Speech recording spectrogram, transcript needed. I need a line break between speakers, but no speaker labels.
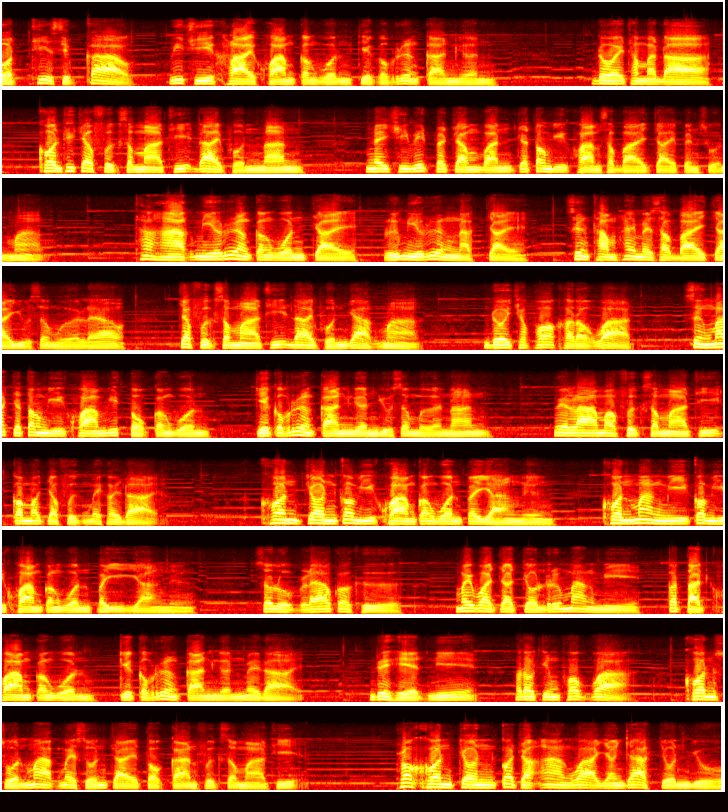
บทที่ 19 วิธีคลายความกังวลเกี่ยวกับเรื่องการเงิน โดยธรรมดา คนที่จะฝึกสมาธิได้ผลนั้น ในชีวิตประจำวันจะต้องมีความสบายใจเป็นส่วนมาก ถ้าหากมีเรื่องกังวลใจหรือมีเรื่องหนักใจ ซึ่งทำให้ไม่สบายใจอยู่เสมอแล้ว จะฝึกสมาธิได้ผลยากมาก โดยเฉพาะคารวาส ซึ่งมักจะต้องมีความวิตกกังวล เกี่ยวกับเรื่องการเงินอยู่เสมอนั้น เวลามาฝึกสมาธิก็มักจะฝึกไม่ค่อยได้ คนจนก็มีความกังวลไปอย่างหนึ่ง คนมั่งมีก็มีความกังวลไปอีกอย่างหนึ่ง สรุปแล้วก็คือ ไม่ว่าจะจนหรือมั่งมี ก็ตัดความกังวลเกี่ยวกับเรื่องการเงินไม่ได้ ด้วยเหตุนี้เราจึงพบว่า คนส่วนมากไม่สนใจต่อการฝึกสมาธิ เพราะคนจนก็จะอ้างว่ายังยากจนอยู่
